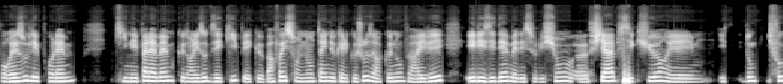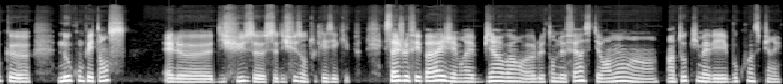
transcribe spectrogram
pour résoudre les problèmes qui n'est pas la même que dans les autres équipes et que parfois ils sont une montagne de quelque chose alors que nous on peut arriver et les aider à mettre des solutions fiables, sécures et, donc il faut que nos compétences elles diffusent, se diffusent dans toutes les équipes. Ça je le fais pas et j'aimerais bien avoir le temps de le faire. C'était vraiment un, un talk qui m'avait beaucoup inspiré.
